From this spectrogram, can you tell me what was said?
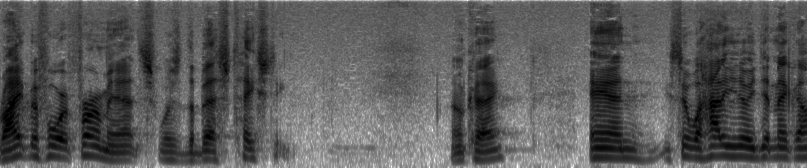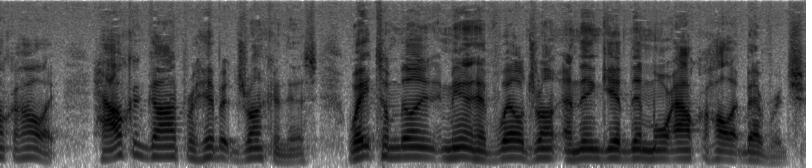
Right before it ferments was the best tasting. Okay? And you say, well, how do you know he didn't make alcoholic? How can God prohibit drunkenness? Wait till million men have well drunk and then give them more alcoholic beverage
